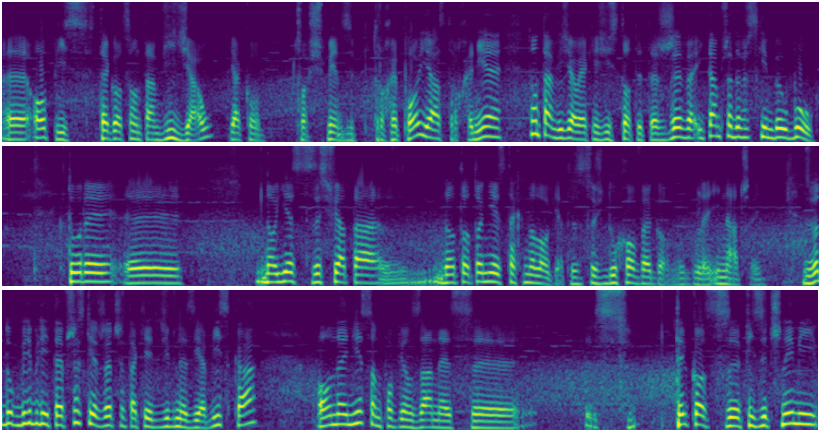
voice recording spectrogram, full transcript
e, opis tego, co on tam widział, jako coś między trochę pojazd, trochę nie, on tam widział jakieś istoty też żywe i tam przede wszystkim był Bóg, który y, no jest ze świata, no to, to nie jest technologia, to jest coś duchowego w ogóle inaczej. Więc według Biblii te wszystkie rzeczy, takie dziwne zjawiska, one nie są powiązane z, z tylko z fizycznymi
